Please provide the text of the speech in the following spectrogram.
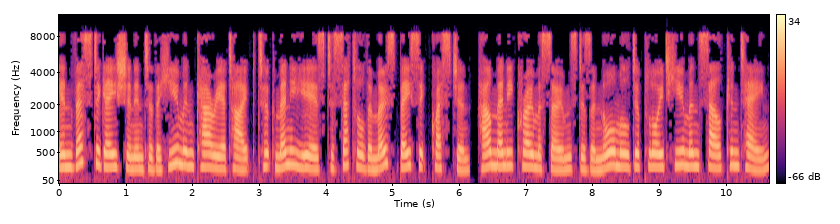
Investigation into the human karyotype took many years to settle the most basic question, how many chromosomes does a normal diploid human cell contain?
